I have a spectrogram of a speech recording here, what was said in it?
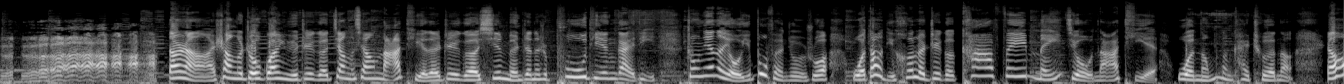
当然啊，上个周关于这个酱香拿铁的这个新闻真的是铺天盖地，中间呢有一部分就是说我到底喝了这个咖啡美酒拿铁，我能不能开车呢？然后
